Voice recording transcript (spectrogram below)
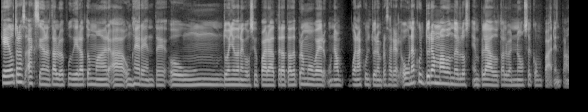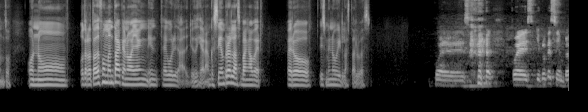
¿Qué otras acciones tal vez pudiera tomar a un gerente o un dueño de negocio para tratar de promover una buena cultura empresarial o una cultura más donde los empleados tal vez no se comparen tanto o no o tratar de fomentar que no hayan inseguridades, yo dijera, aunque siempre las van a ver, pero disminuirlas tal vez. Pues, pues yo creo que siempre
